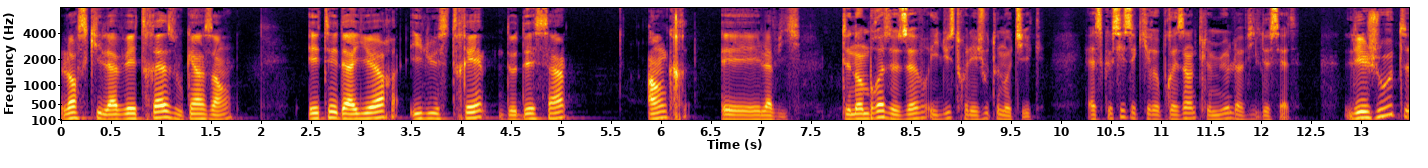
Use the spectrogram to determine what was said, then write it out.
lorsqu'il avait 13 ou 15 ans, étaient d'ailleurs illustrés de dessins, encre et la vie. De nombreuses œuvres illustrent les joutes nautiques. Est-ce que c'est ce qui représente le mieux la ville de Sète? Les joutes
